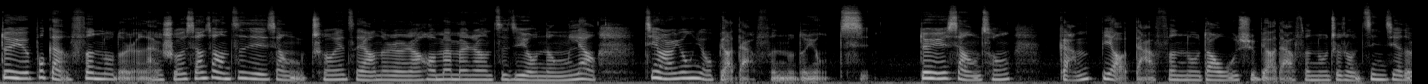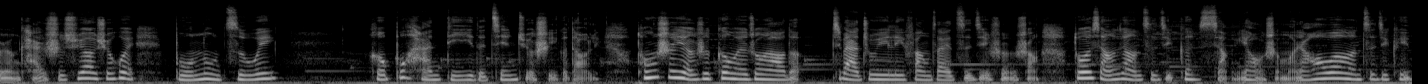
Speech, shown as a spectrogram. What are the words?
对于不敢愤怒的人来说，想想自己想成为怎样的人，然后慢慢让自己有能量，进而拥有表达愤怒的勇气。对于想从敢表达愤怒到无需表达愤怒这种境界的人开始，需要学会不怒自威，和不含敌意的坚决是一个道理，同时也是更为重要的。既把注意力放在自己身上，多想想自己更想要什么，然后问问自己可以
